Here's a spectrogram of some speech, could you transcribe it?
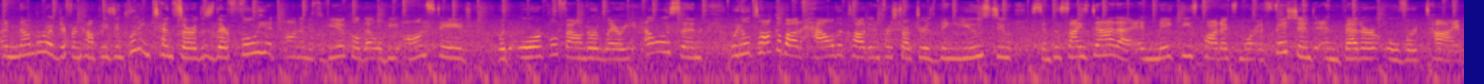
a number of different companies, including Tensor. This is their fully autonomous vehicle that will be on stage with Oracle founder Larry Ellison, where he'll talk about how the cloud infrastructure is being used to synthesize data and make these products more efficient and better over time.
